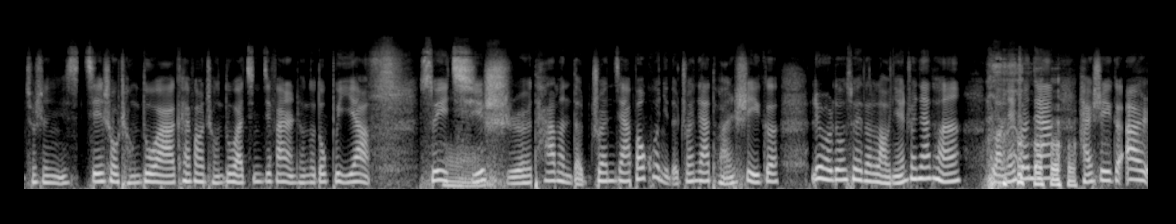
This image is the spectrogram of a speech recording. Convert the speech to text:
就是你接受程度啊、开放程度啊、经济发展程度都不一样，所以哦其实他们的专家，包括你的专家团，是一个六十多岁的老年专家团、老年专家，还是一个二。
